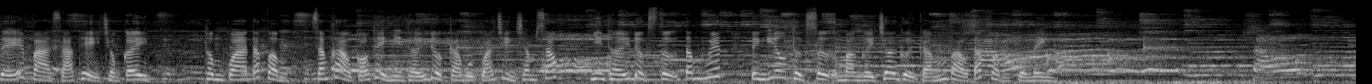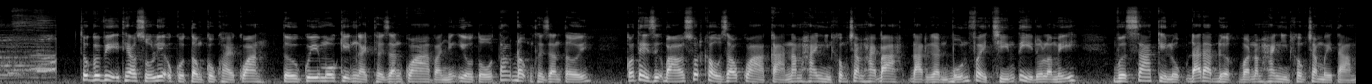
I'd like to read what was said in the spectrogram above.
rễ và giá thể trồng cây. Thông qua tác phẩm, giám khảo có thể nhìn thấy được cả một quá trình chăm sóc, nhìn thấy được sự tâm huyết, tình yêu thực sự mà người chơi gửi gắm vào tác phẩm của mình. Thưa quý vị, theo số liệu của Tổng cục Hải quan, từ quy mô kim ngạch thời gian qua và những yếu tố tác động thời gian tới, có thể dự báo xuất khẩu rau quả cả năm 2023 đạt gần 4,9 tỷ đô la Mỹ, vượt xa kỷ lục đã đạt được vào năm 2018.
